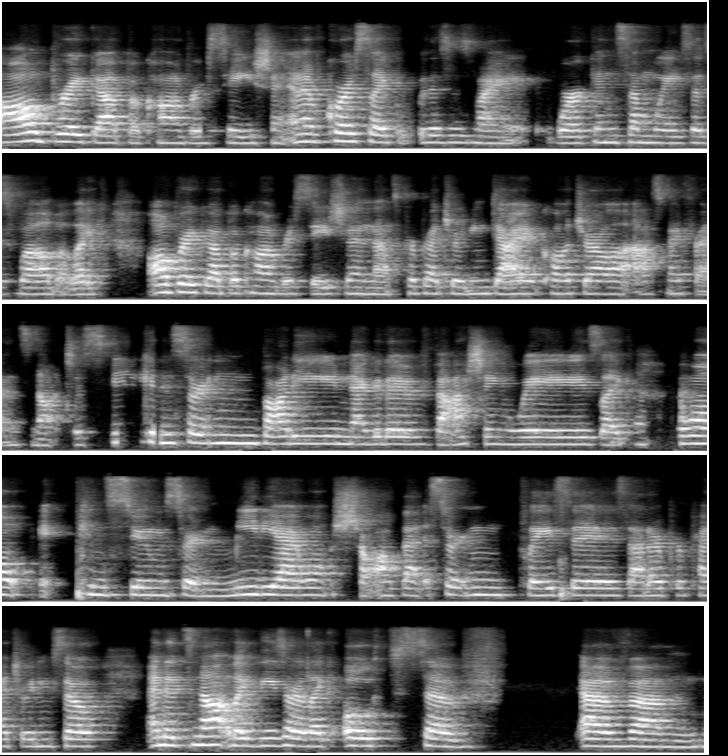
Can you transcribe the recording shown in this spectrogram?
I'll break up a conversation. And of course, like this is my work in some ways as well, but like I'll break up a conversation that's perpetuating diet culture. I'll ask my friends not to speak in certain body negative, bashing ways. Like I won't consume certain media. I won't shop at certain places that are perpetuating. So, and it's not like these are like oaths of, of, um,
